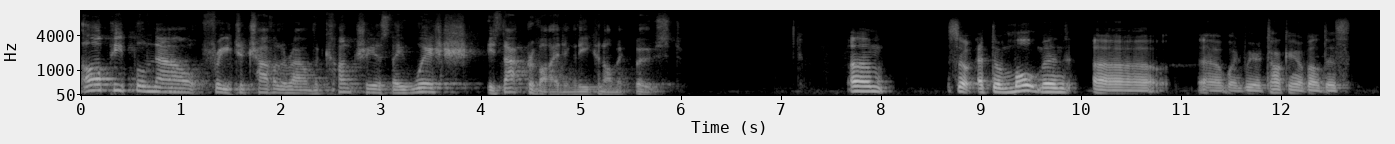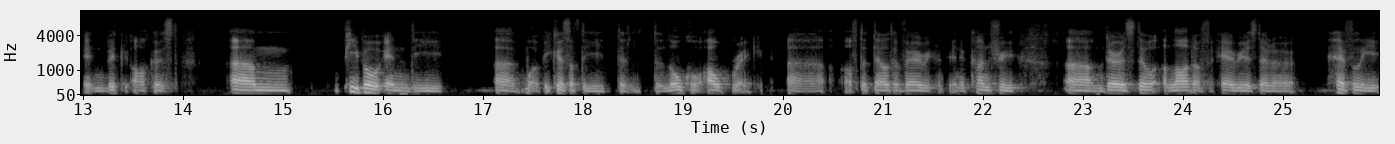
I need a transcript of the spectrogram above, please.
are people now free to travel around the country as they wish? Is that providing an economic boost? Um, so, at the moment, uh, uh, when we are talking about this in mid August, um, people in the uh, well, because of the the, the local outbreak uh, of the Delta variant in the country, um, there are still a lot of areas that are heavily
